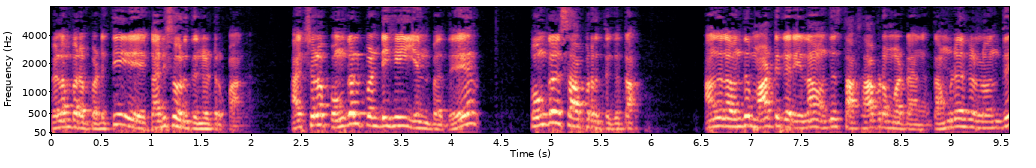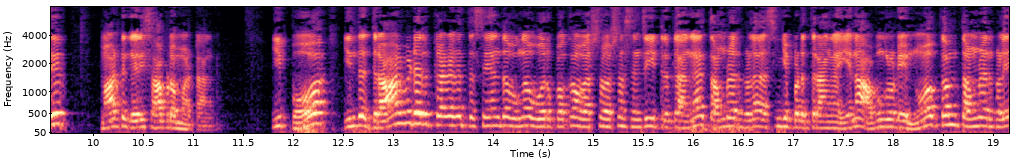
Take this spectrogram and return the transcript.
விளம்பரப்படுத்தி கரிசோறு தின்னுட்டு இருப்பாங்க. ஆக்சுவலா பொங்கல் பண்டிகை என்பது பொங்கல் சாப்பிட்றதுக்கு தான். அதுல வந்து மாட்டுக்கறி எல்லாம் வந்து சா- சாப்பிட மாட்டாங்க. தமிழர்கள் வந்து மாட்டுக்கறி சாப்பிட மாட்டாங்க. இப்போ இந்த திராவிடர் கழகத்தை சேர்ந்தவங்க ஒரு பக்கம் வருஷம் வருஷம் செஞ்சுக்கிட்டு இருக்காங்க தமிழர்களை அசிங்கப்படுத்துறாங்க. ஏன்னா அவங்களுடைய நோக்கம் தமிழர்களை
